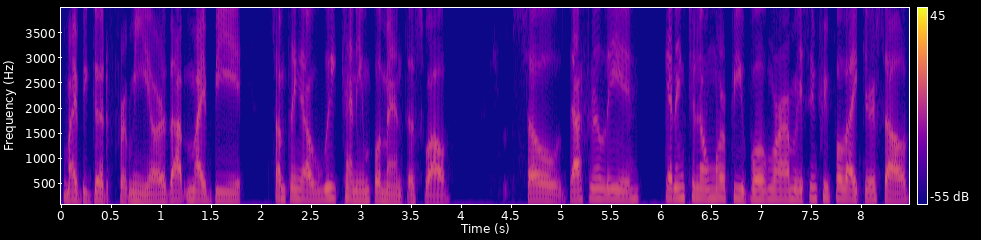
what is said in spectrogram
might be good for me or that might be something that we can implement as well. So definitely getting to know more people more amazing people like yourself.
